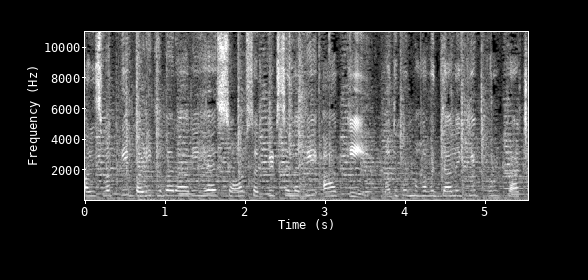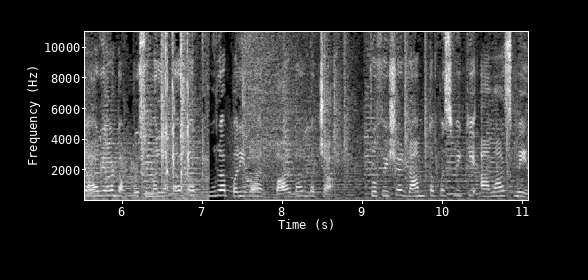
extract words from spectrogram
और इस वक्त की बड़ी खबर आ रही है, शॉर्ट सर्किट से लगी आग की। मधुपुर महाविद्यालय के पूर्व प्राचार्य और डॉक्टर सुमलता का पूरा परिवार बाल बाल बचा। प्रोफेसर राम तपस्वी के आवास में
